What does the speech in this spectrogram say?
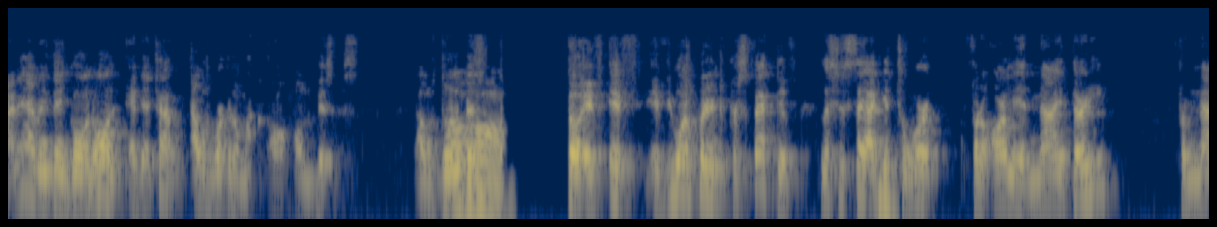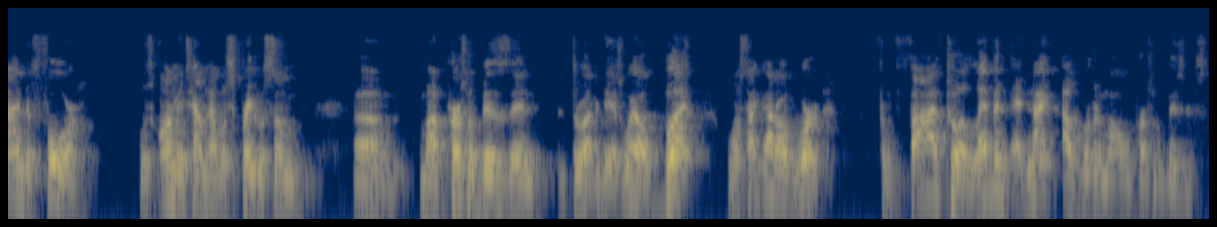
I didn't have anything going on at that time. I was working on my on, on the business. I was doing oh. the business. So if if if you want to put it into perspective, let's just say I get to work for the army at nine thirty. From nine to four was army time, and I would sprinkle some um, my personal business in throughout the day as well. But once I got off work, from five to eleven at night, I was working on my own personal business.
